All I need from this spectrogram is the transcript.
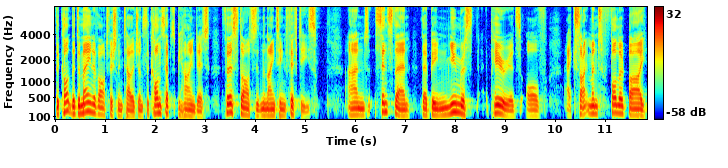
The, the domain of artificial intelligence, the concepts behind it, first started in the 1950s. And since then, there have been numerous periods of excitement, followed by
